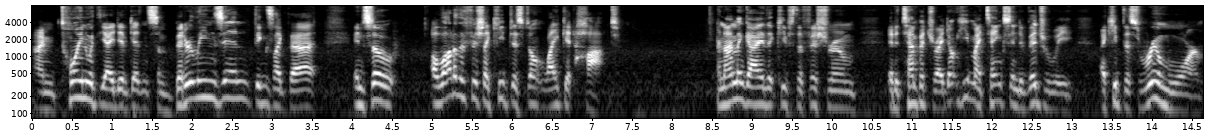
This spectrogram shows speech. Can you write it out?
I'm toying with the idea of getting some bitterlings in, things like that. And so a lot of the fish I keep just don't like it hot. And I'm a guy that keeps the fish room at a temperature. I don't heat my tanks individually. I keep this room warm,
